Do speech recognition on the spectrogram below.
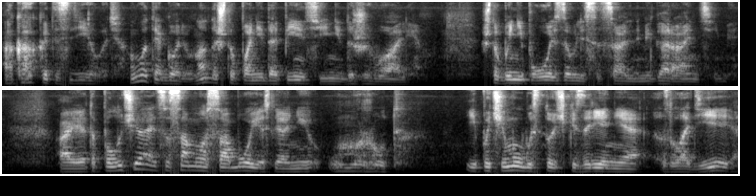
А как это сделать? Ну вот я говорю, надо, чтобы они до пенсии не доживали, чтобы не пользовались социальными гарантиями. А это получается само собой, если они умрут. И почему бы с точки зрения злодея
